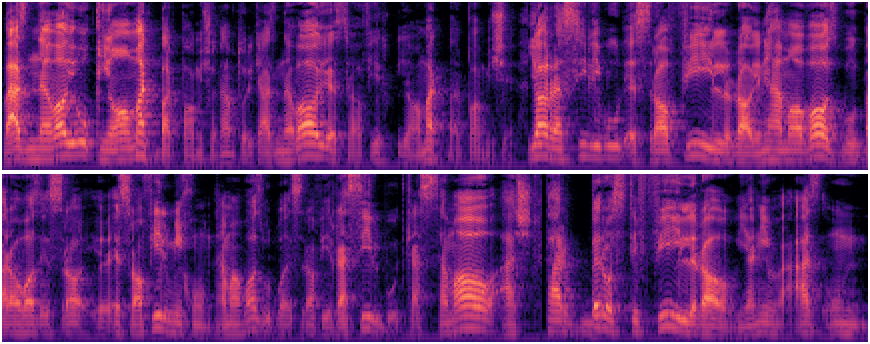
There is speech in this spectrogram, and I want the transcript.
و از نوای او قیامت برپا می‌شد. همطوری که از نوای اسرافیل قیامت برپا میشه. یا رسیلی بود اسرافیل را یعنی هم آواز بود بر آواز اسرا... اسرافیل می‌خوند. هم آواز بود با اسرافیل. رسیل بود که از سماعش پر برست فیل را یعنی از اون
